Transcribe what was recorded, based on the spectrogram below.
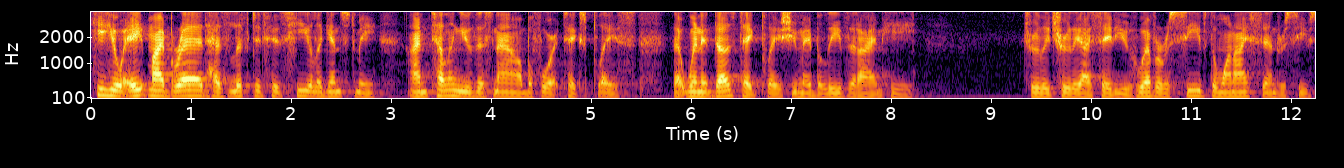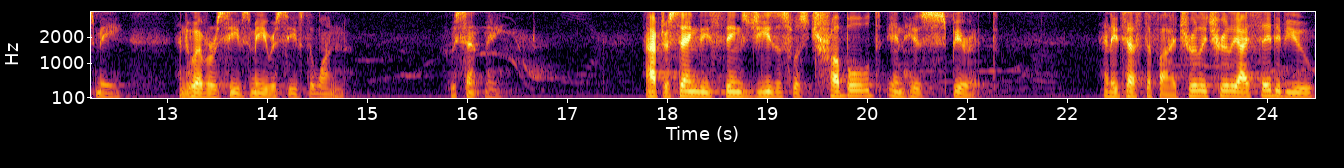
He who ate my bread has lifted his heel against me. I'm telling you this now before it takes place, that when it does take place, you may believe that I am he. Truly, truly, I say to you, whoever receives the one I send receives me, and whoever receives me receives the one who sent me. After saying these things, Jesus was troubled in his spirit, and he testified, Truly, truly, I say to you,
